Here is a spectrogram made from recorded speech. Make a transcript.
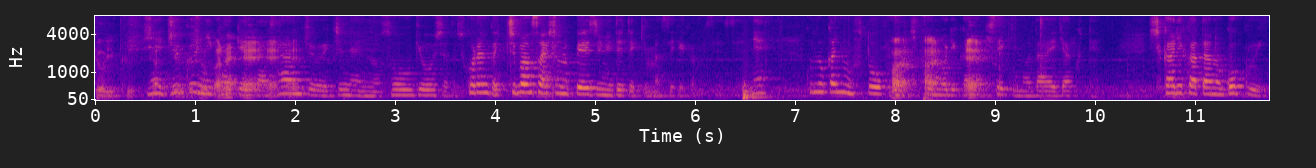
教育者ね、塾。にかけたええええ31年の創業者たちこれなんか一番最初のページに出てきます池上先生ねこの他にも不登校はい引きこもりからはい奇跡の大逆転叱り方の極意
